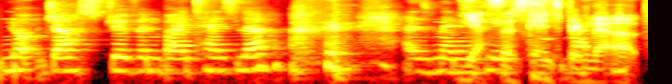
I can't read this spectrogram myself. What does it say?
not just driven by Tesla, as many. Yes, I was going to bring that up.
